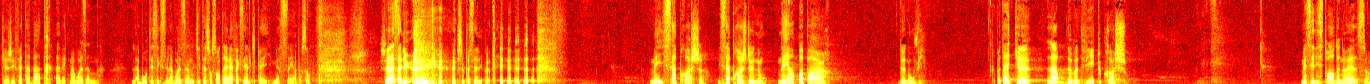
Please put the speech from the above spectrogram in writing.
que j'ai fait abattre avec ma voisine. La beauté, c'est que c'est la voisine qui était sur son terrain, c'est elle qui paye. Merci Seigneur pour ça. Je la salue. Je ne sais pas si elle écoute. Mais il s'approche, il s'approche de nous, n'ayant pas peur de nos vies. Peut-être que l'arbre de votre vie est tout croche. Mais c'est l'histoire de Noël, ça.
